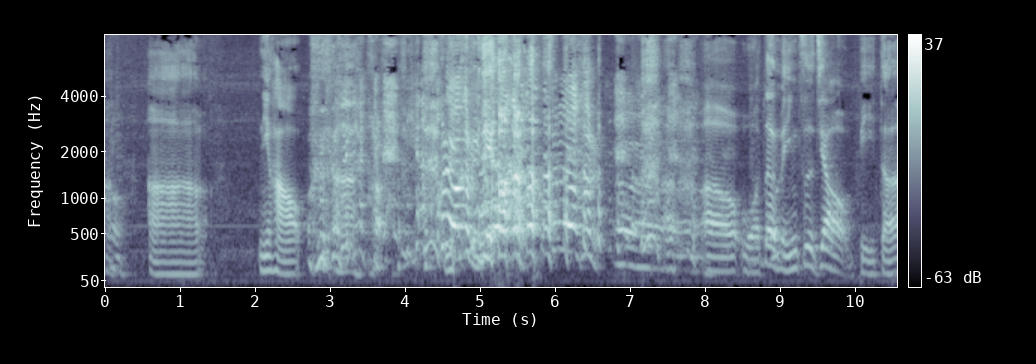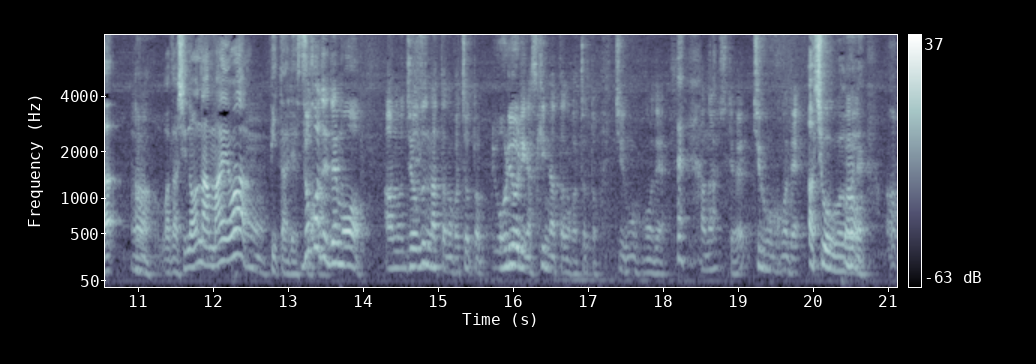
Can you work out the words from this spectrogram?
うん。啊、你好，これわかる。それわかる。うん。呃，我的名字叫彼得，私の名前はうん。ピーターです。どこででもあの上手になったのかちょっとお料理が好きになったのかちょっと中国語で話して中国語で啊，中国的，呃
